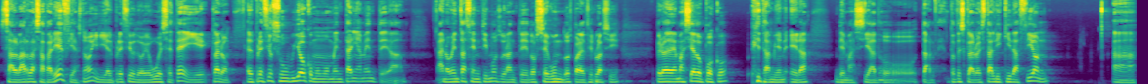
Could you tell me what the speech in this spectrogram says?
salvar las apariencias, ¿no? Y el precio de UST. Y claro, el precio subió como momentáneamente a, a 90 céntimos durante dos segundos, para decirlo así, pero era demasiado poco y también era demasiado tarde. Entonces, claro, esta liquidación ah,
